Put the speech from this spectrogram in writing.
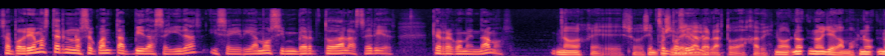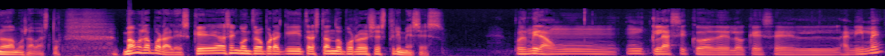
sea, podríamos tener no sé cuántas vidas seguidas y seguiríamos sin ver todas las series que recomendamos. No, es que eso es imposible, ya imposible. verlas todas, Javi. No, no, no llegamos, no, no damos abasto. Vamos a por Alex. ¿Qué has encontrado por aquí trastando por los streameses? Pues mira, un, un clásico de lo que es el anime,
